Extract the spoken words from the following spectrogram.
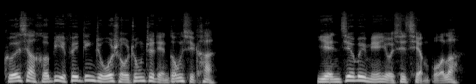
阁下何必非盯着我手中这点东西看？眼界未免有些浅薄了。”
